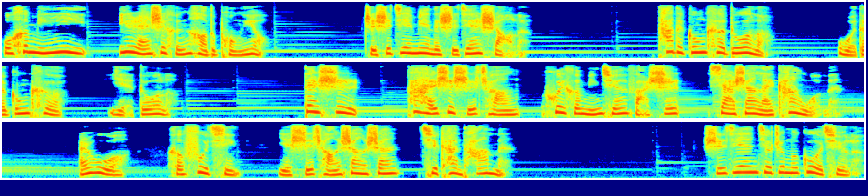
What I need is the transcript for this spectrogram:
我和明义。依然是很好的朋友，只是见面的时间少了。他的功课多了，我的功课也多了。但是，他还是时常会和明泉法师下山来看我们，而我和父亲也时常上山去看他们。时间就这么过去了，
